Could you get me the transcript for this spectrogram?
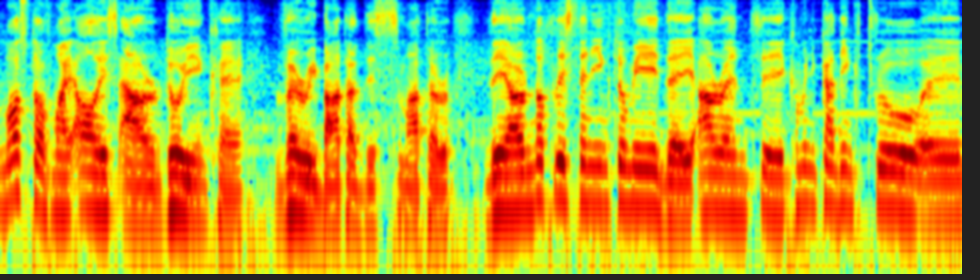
most of my allies are doing uh, very bad at this matter. They are not listening to me, they aren't uh, communicating through uh,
